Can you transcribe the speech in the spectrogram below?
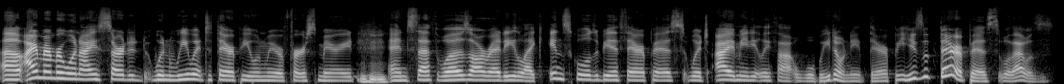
Uh, I remember when I started, when we went to therapy when we were first married, Mm-hmm. and Seth was already like in school to be a therapist, which I immediately thought, well, we don't need therapy. He's a therapist. Well, that was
